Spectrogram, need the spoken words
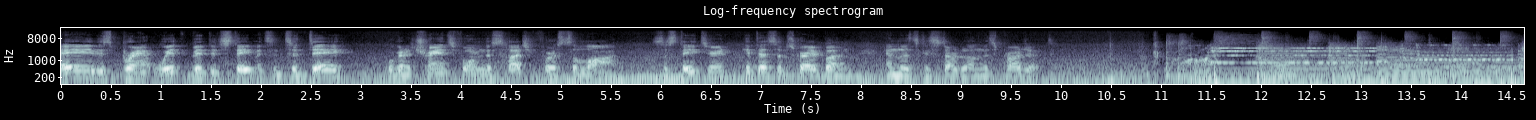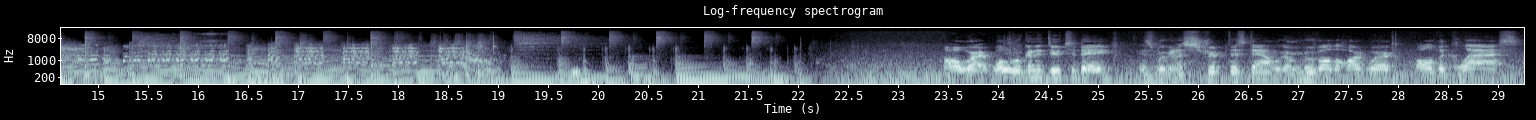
Hey, this is Brant with Vintage Statements, and today we're going to transform this hutch for a salon. So stay tuned, hit that subscribe button, and let's get started on this project. Alright, what we're going to do today is we're going to strip this down. We're going to remove all the hardware, all the glass,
